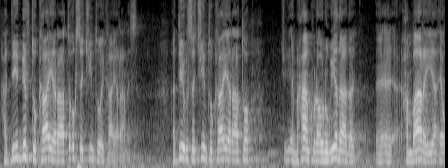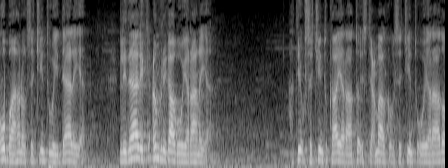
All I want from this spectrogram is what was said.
Haddii dhirtu kaa yaraato oksijiintu way kaa yaraanaysaa haddii oksijiintu kaa yaraato maxaanku dhaa unugyadaada xambaaraya ee u baahan oksijiintu way daalayaan lidaalik cumrigaagu uu yaraanayaa haddii oksijiintu kaa yaraato isticmaalka oksijiintu uu yaraado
